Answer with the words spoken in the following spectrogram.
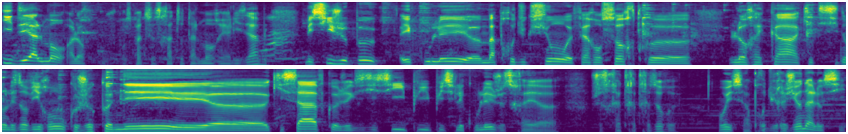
idéalement, alors je ne pense pas que ce sera totalement réalisable, mais si je peux écouler ma production et faire en sorte que l'ORECA qui est ici dans les environs, que je connais et euh, qui savent que j'existe ici, puis puissent l'écouler, je serais, euh, je serais très très heureux. Oui, c'est un produit régional aussi.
